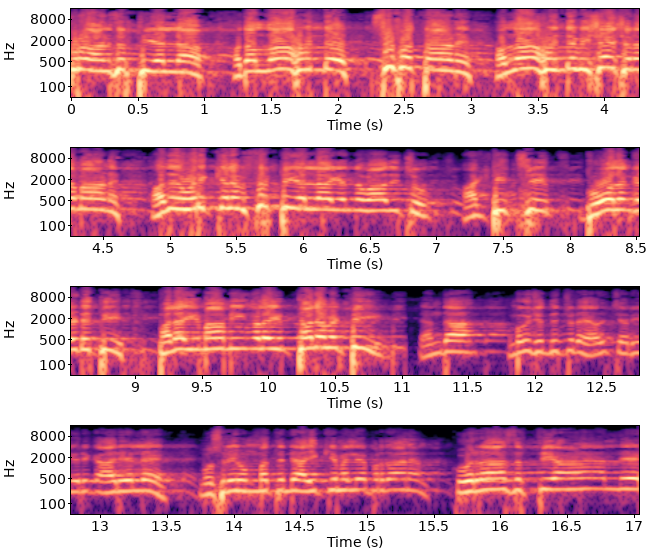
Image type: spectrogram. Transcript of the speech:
ഖുറാൻ സൃഷ്ടിയല്ല. അത് അള്ളാഹുവിന്റെ സിഫത്താണ് അള്ളാഹുവിന്റെ വിശേഷണമാണ്. അത് ഒരിക്കലും സൃഷ്ടിയല്ല എന്ന് വാദിച്ചു. അടിച്ച് ബോധം കെടുത്തി പല ഇമാമിങ്ങളെയും തലവെട്ടി. എന്താ? നമുക്ക് ചിന്തിച്ചൂടെ? അത് ചെറിയൊരു കാര്യമല്ലേ മുസ്ലിം ഉമ്മത്തിന്റെ ഐക്യമല്ലേ പ്രധാനം? ഖുർആൻ സൃഷ്ടിയാണല്ലേ?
